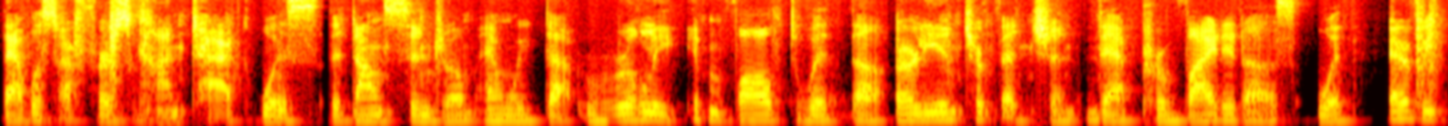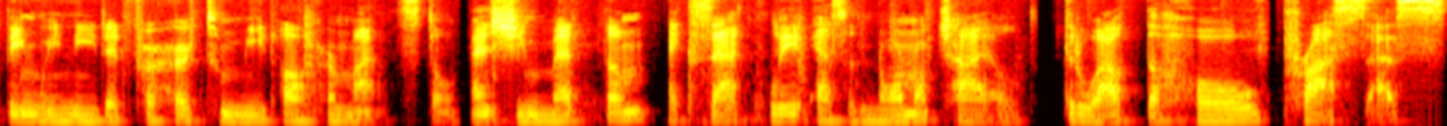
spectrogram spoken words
that was our first contact was the Down syndrome and we got really involved with the early intervention that provided us with everything we needed for her to meet all her milestones. And she met them exactly as a normal child throughout the whole process.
